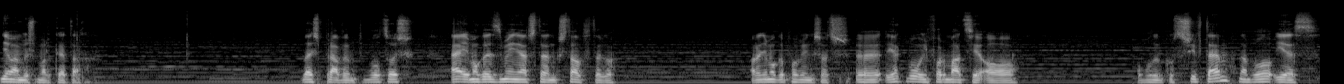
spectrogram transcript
Nie mam już marketa. Weź prawym, tu było coś. Ej, mogę zmieniać ten kształt tego. Ale nie mogę powiększać. Y, jak było informacje o, o budynku z shiftem? No było? Jest.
